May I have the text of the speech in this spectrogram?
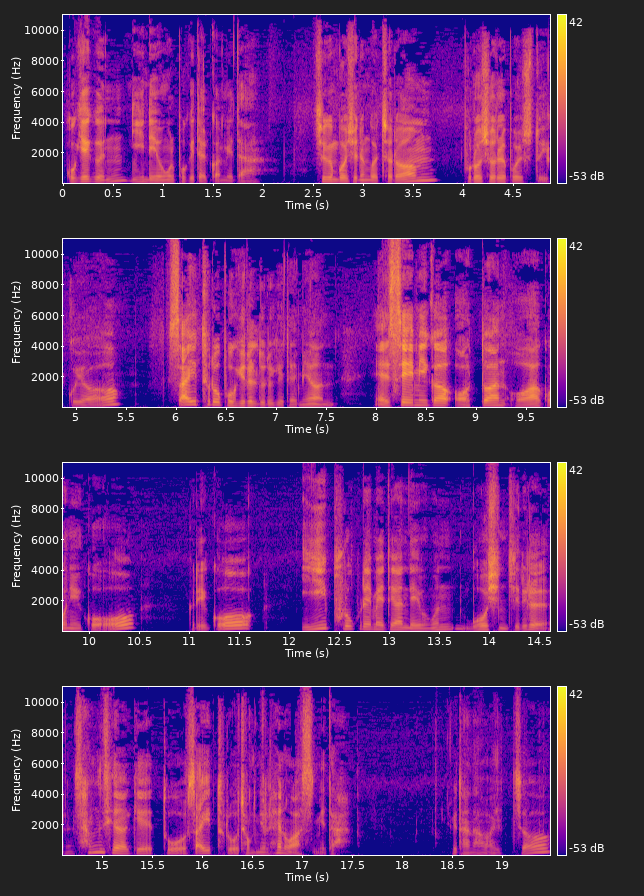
고객은 이 내용을 보게 될 겁니다. 지금 보시는 것처럼 브로셔를 볼 수도 있고요. 사이트로 보기를 누르게 되면 SME가 어떠한 어학원이고 그리고 이 프로그램에 대한 내용은 무엇인지를 상세하게 또 사이트로 정리를 해 놓았습니다. 여기 다 나와 있죠.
